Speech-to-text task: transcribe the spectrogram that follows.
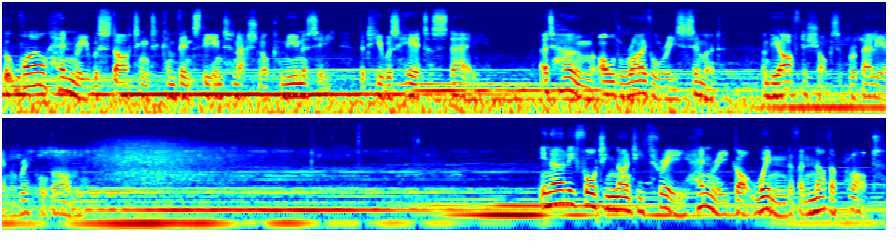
But while Henry was starting to convince the international community that he was here to stay, at home old rivalries simmered and the aftershocks of rebellion rippled on. In early 1493, Henry got wind of another plot.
